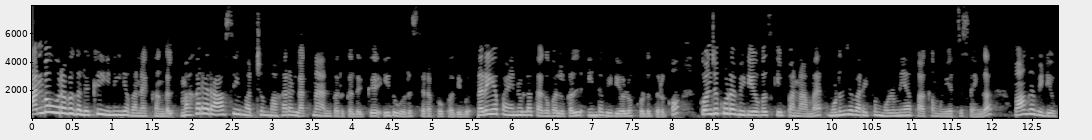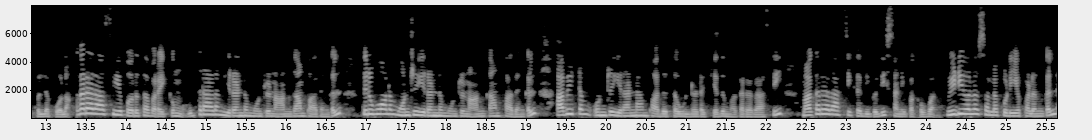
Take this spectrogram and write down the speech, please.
அன்பு உறவுகளுக்கு இனிய வணக்கங்கள். மகர ராசி மற்றும் மகர லக்ன அன்பர்களுக்கு இது ஒரு சிறப்பு பதிவு. நிறைய பயனுள்ள தகவல்கள் இந்த வீடியோல கொடுத்துருக்கோம். கொஞ்சம் கூட வீடியோவை ஸ்கிப் பண்ணாம முடிஞ்ச வரைக்கும் முழுமையா பார்க்க முயற்சி செய்யுங்க வாங்க வீடியோக்குள்ள போலாம். மகர ராசியை பொறுத்த வரைக்கும் உத்திராடம் இரண்டு மூன்று நான்காம் பாதங்கள் திருவோணம் ஒன்று இரண்டு மூன்று நான்காம் பாதங்கள் அவிட்டம் ஒன்று இரண்டாம் பாதத்தை உள்ளடக்கியது மகர ராசி. மகர ராசிக்கு அதிபதி சனி பகவான். வீடியோல சொல்லக்கூடிய பலன்கள்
